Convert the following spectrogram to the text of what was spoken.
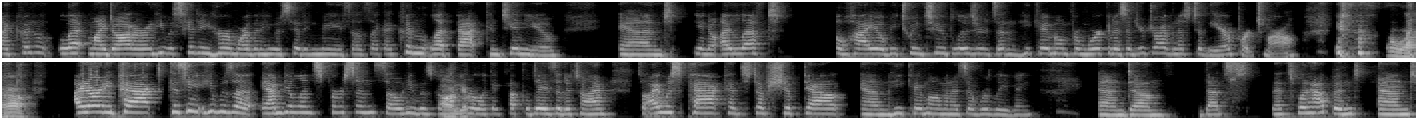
i couldn't let my daughter and he was hitting her more than he was hitting me so it's like i couldn't let that continue and you know i left ohio between two blizzards and he came home from work and i said you're driving us to the airport tomorrow oh wow I'd already packed because he, he was an ambulance person. So he was gone oh, yep. for like a couple days at a time. So I was packed, had stuff shipped out, and he came home and I said, We're leaving. And um, that's that's what happened. And,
